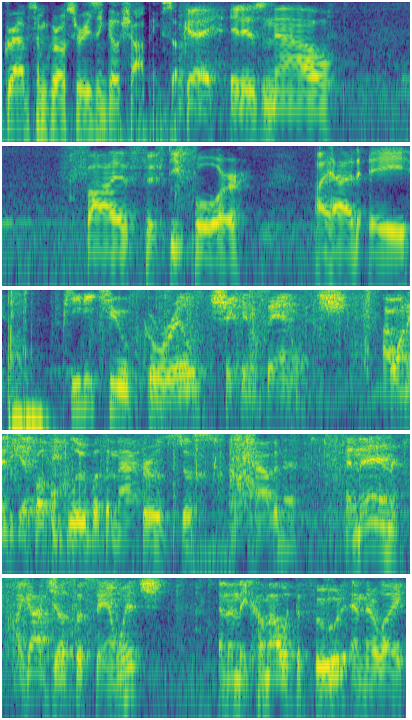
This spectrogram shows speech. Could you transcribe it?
grab some groceries and go shopping. So okay, it is now 554. I had a PDQ grilled chicken sandwich. I wanted to get Buffy Blue, but the macros just weren't having it. And then I got just a sandwich, and then they come out with the food, and they're like,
